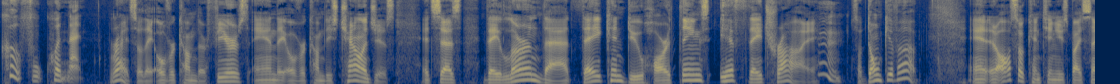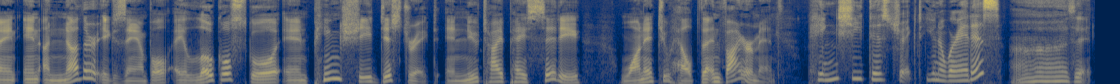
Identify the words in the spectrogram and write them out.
克服困难。Right, so they overcome their fears and they overcome these challenges. It says they learn that they can do hard things if they try. Hmm. So don't give up. And it also continues by saying, in another example, a local school in Pingxi District in New Taipei City wanted to help the environment. Pingxi district, you know where it is？Uh, is it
